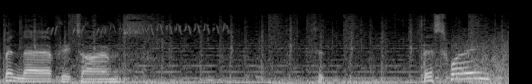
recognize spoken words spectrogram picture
I've been there a few times. Is it this way?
